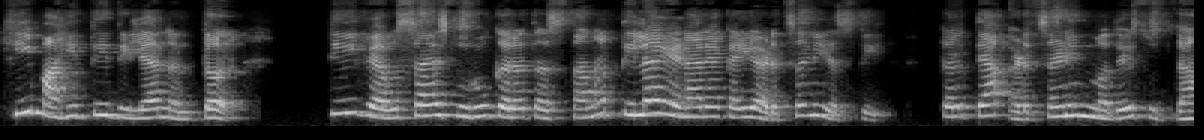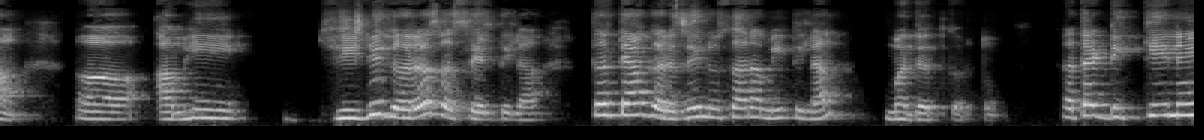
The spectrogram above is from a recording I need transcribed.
ही माहिती दिल्यानंतर ती व्यवसाय सुरू करत असताना तिला येणाऱ्या काही अडचणी असतील तर त्या अडचणींमध्ये सुद्धा आम्ही जी जी गरज असेल तिला तर त्या गरजेनुसार आम्ही तिला मदत करतो. आता डिक्कीने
